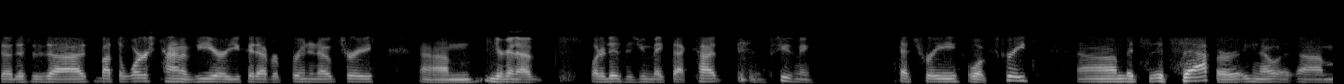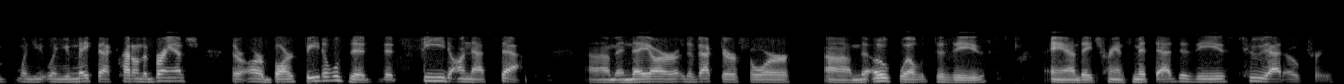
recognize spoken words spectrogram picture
So this is uh, this is about the worst time of year you could ever prune an oak tree. Um, you're gonna, what it is is you make that cut. excuse me. That tree will excrete um, it's it's sap or you know um, when you when you make that cut on the branch, there are bark beetles that that feed on that sap, um, and they are the vector for um, the oak wilt disease, and they transmit that disease to that oak tree.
